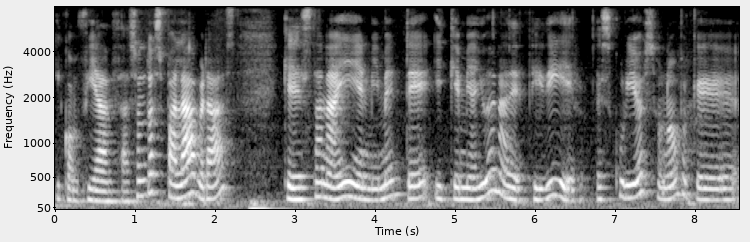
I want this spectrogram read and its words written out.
y confianza. Son dos palabras que están ahí en mi mente y que me ayudan a decidir. Es curioso, ¿no? Porque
